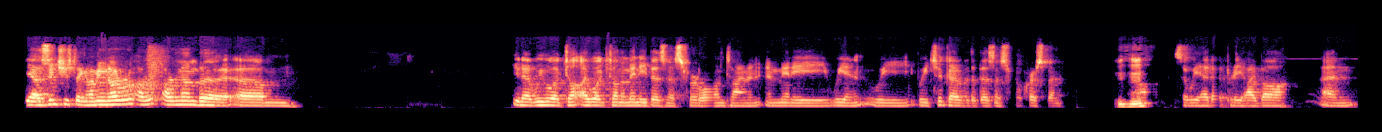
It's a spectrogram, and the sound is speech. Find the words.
Yeah it's interesting. I mean i, I, remember um you know, we worked on, I worked on a mini business for a long time and, and mini, we, we, we took over the business from Crispin. Mm-hmm. Um, so we had a pretty high bar and,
